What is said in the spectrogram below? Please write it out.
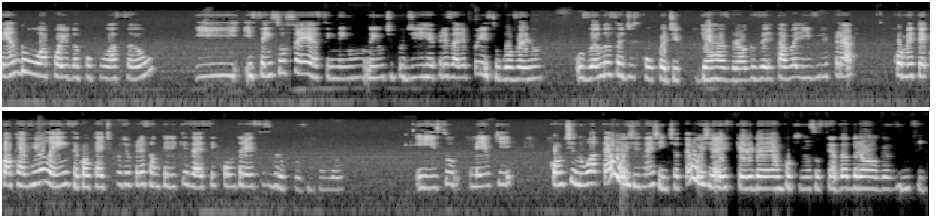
Tendo o apoio da população e, e sem sofrer, assim, nenhum, nenhum tipo de represália por isso. O governo, usando essa desculpa de guerra às drogas, ele estava livre para cometer qualquer violência, qualquer tipo de opressão que ele quisesse contra esses grupos, entendeu? E isso meio que continua até hoje, né, gente? Até hoje a esquerda é um pouquinho associada a drogas, enfim.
